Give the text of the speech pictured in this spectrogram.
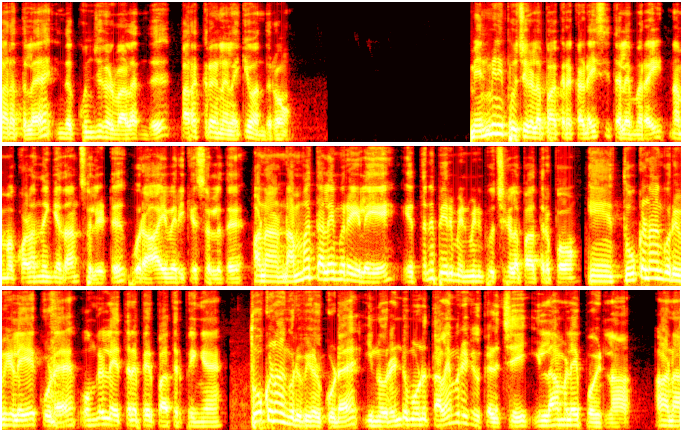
வாரத்துல இந்த குஞ்சுகள் வளர்ந்து பறக்கிற நிலைக்கு வந்துடும் மென்மினி பூச்சிகளை பார்க்குற கடைசி தலைமுறை நம்ம குழந்தைங்க தான் சொல்லிட்டு ஒரு ஆய்வறிக்கை சொல்லுது. ஆனா நம்ம தலைமுறையிலேயே எத்தனை பேர் மென்மினி பூச்சிகளை பார்த்திருப்போம்? ஏன் தூக்கணாங்குருவிகளையே கூட உங்களில் எத்தனை பேர் பார்த்திருப்பீங்க? தூக்கணாங்குருவிகள் கூட இன்னும் ரெண்டு மூணு தலைமுறைகள் கழிச்சு இல்லாமலே போயிடலாம். ஆனா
